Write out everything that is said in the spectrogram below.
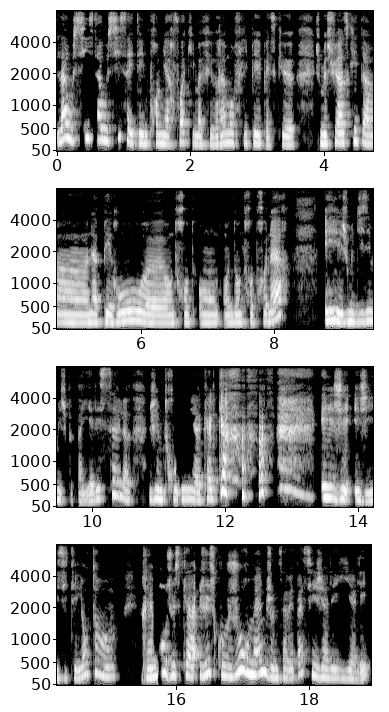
là aussi, ça aussi, ça a été une première fois qui m'a fait vraiment flipper parce que je me suis inscrite à un, apéro euh, entre d'entrepreneurs et je me disais, mais je peux pas y aller seule. Je vais me trouver euh, quelqu'un. et j'ai, j'ai hésité longtemps. Hein. Vraiment, jusqu'à, jusqu'au jour même, je ne savais pas si j'allais y aller.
